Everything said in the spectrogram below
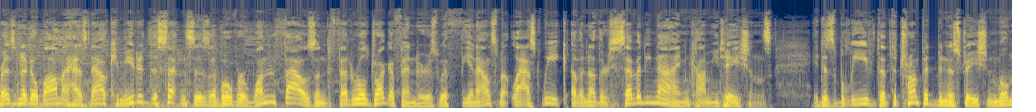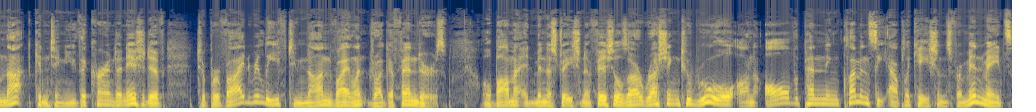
President Obama has now commuted the sentences of over 1,000 federal drug offenders with the announcement last week of another 79 commutations. It is believed that the Trump administration will not continue the current initiative to provide relief to nonviolent drug offenders. Obama administration officials are rushing to rule on all the pending clemency applications from inmates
